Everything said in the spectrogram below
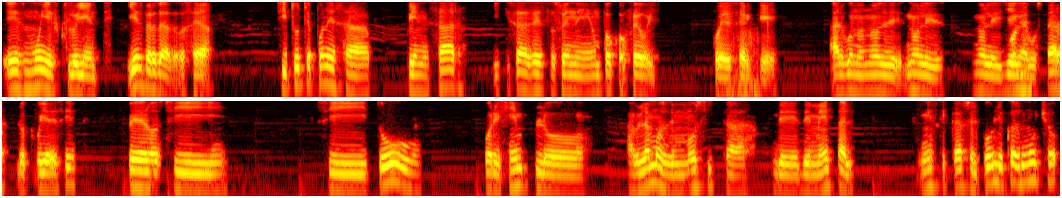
es muy excluyente. Y es verdad, o sea, si tú te pones a pensar, y quizás esto suene un poco feo y puede ser que a algunos no, no, les, no les llegue a gustar lo que voy a decir, pero si si tú, por ejemplo, hablamos de música, de, metal, en este caso el público es mucho,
